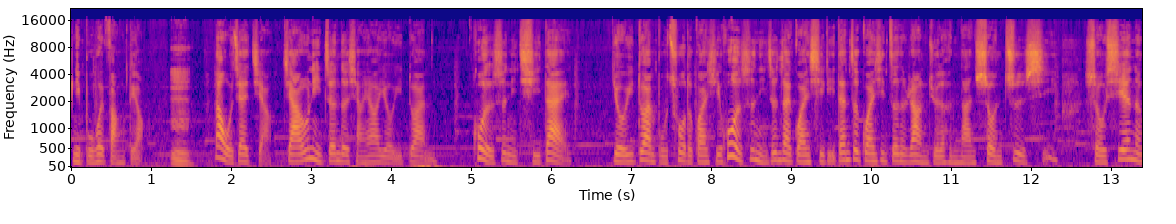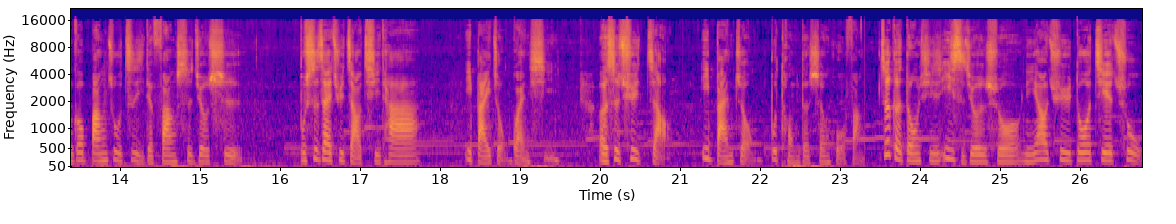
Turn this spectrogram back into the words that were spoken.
你不会放掉。嗯，那我在讲，假如你真的想要有一段，或者是你期待有一段不错的关系，或者是你正在关系里，但这关系真的让你觉得很难受、很窒息。首先能够帮助自己的方式，就是不是再去找其他一百种关系，而是去找一百种不同的生活方。这个东西意思就是说，你要去多接触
